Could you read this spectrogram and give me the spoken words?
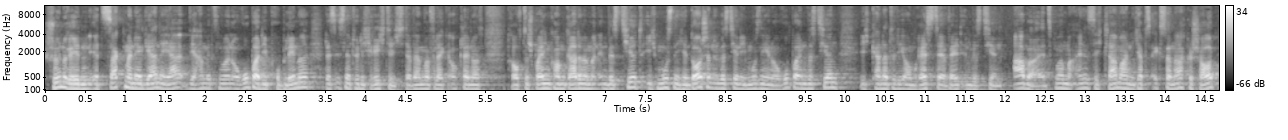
schönreden. Jetzt sagt man ja gerne, ja, wir haben jetzt nur in Europa die Probleme. Das ist natürlich richtig. Da werden wir vielleicht auch gleich noch drauf zu sprechen kommen. Gerade wenn man investiert, ich muss nicht in Deutschland investieren, ich muss nicht in Europa investieren. Ich kann natürlich auch im Rest der Welt investieren. Aber Jetzt wollen wir mal eines sich klar machen, ich habe es extra nachgeschaut.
